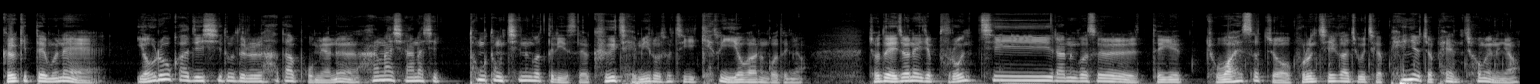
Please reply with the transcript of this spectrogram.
그렇기 때문에 여러 가지 시도들을 하다 보면은 하나씩 하나씩 통통 치는 것들이 있어요. 그 재미로 솔직히 계속 이어가는 거거든요. 저도 예전에 이제 브런치라는 것을 되게 좋아했었죠. 브런치 해가지고 제가 팬이었죠. 팬 처음에는요.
